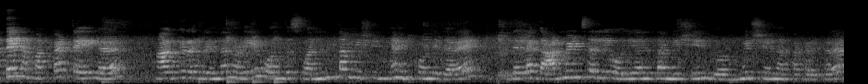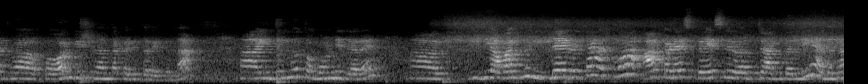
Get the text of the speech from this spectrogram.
ಮತ್ತೆ ನಮ್ಮ ಅಕ್ಕ ಟೈಲರ್ ಆಗಿರೋದ್ರಿಂದ ನೋಡಿ, ಒಂದು ಸ್ವಂತ ಮಿಷಿನ್ನ ಇಟ್ಕೊಂಡಿದ್ದಾರೆ. ಇದೆಲ್ಲ ಗಾರ್ಮೆಂಟ್ಸ್ ಅಲ್ಲಿ ಹೊಲಿಯುವಂತ ಮಿಷಿನ್ ದೊಡ್ಡ ಮಿಷಿನ್ ಅಂತ ಕರೀತಾರೆ, ಅಥವಾ ಪವರ್ ಮಿಷಿನ್ ಅಂತ ಕರೀತಾರೆ ಇದನ್ನ. ಇದನ್ನು ತಗೊಂಡಿದ್ದಾರೆ. ಇದು ಯಾವಾಗಲೂ ಇಲ್ಲೇ ಇರುತ್ತೆ, ಅಥವಾ ಆ ಕಡೆ ಸ್ಪೇಸ್ ಇರೋ ಜಾಗದಲ್ಲಿ ಅದನ್ನ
